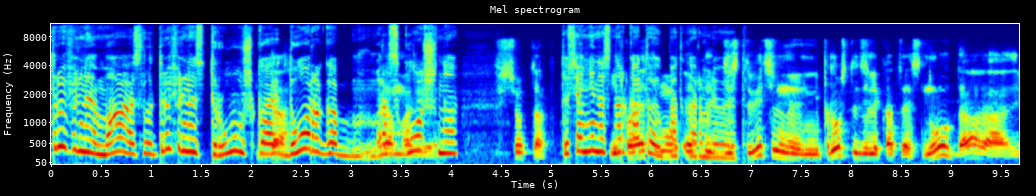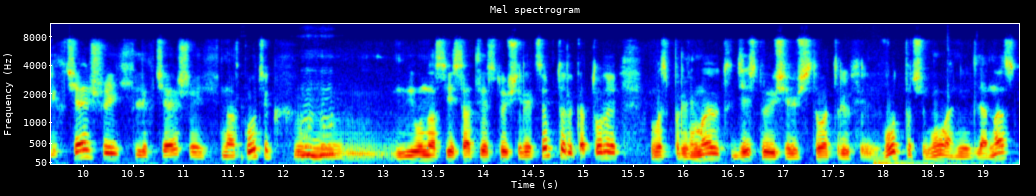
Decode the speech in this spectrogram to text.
Трюфельное масло, трюфельная стружка, да. дорого, да, роскошно. Мария. Все так. То есть они нас И наркотой поэтому подкармливают? Это действительно не просто деликатес, но да, легчайший, легчайший наркотик. Мгм. И у нас есть соответствующие рецепторы, которые воспринимают действующие вещества трюфеля. Вот почему они для нас,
